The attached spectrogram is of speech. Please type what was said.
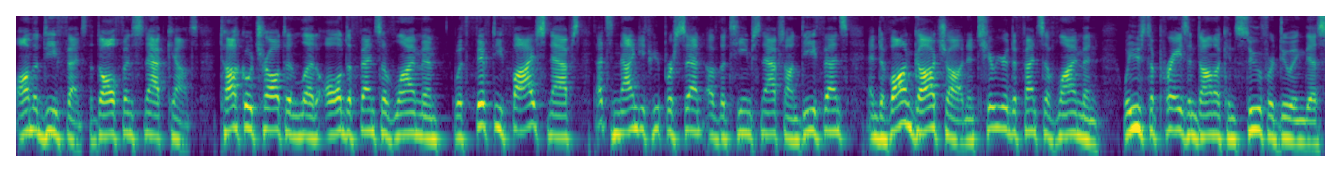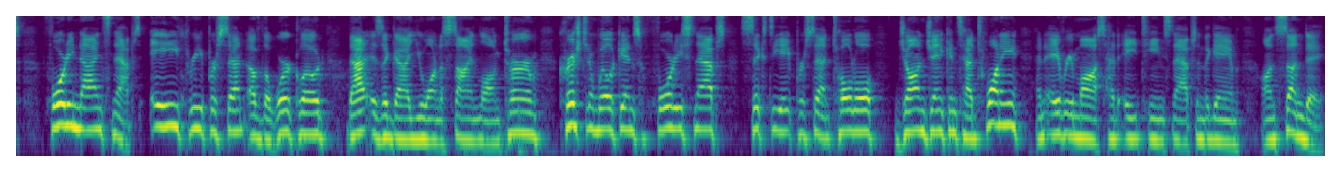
On the defense, the Dolphins snap counts. Taco Charlton led all defensive linemen with 55 snaps. That's 93% of the team snaps on defense. And Davon Godchaux, an interior defensive lineman, we used to praise Ndamukong Suh for doing this. 49 snaps, 83% of the workload. That is a guy you want to sign long term. Christian Wilkins, 40 snaps, 68% total. John Jenkins had 20, and Avery Moss had 18 snaps in the game on Sunday.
